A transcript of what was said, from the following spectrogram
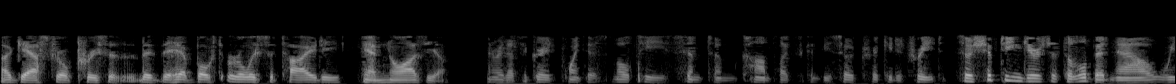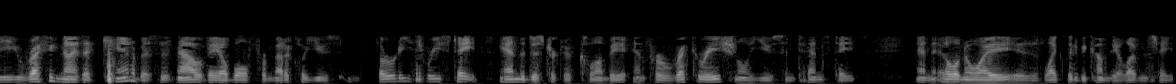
a gastroparesis. They have both early satiety and nausea. Henry, that's a great point. This multi-symptom complex can be so tricky to treat. So shifting gears just a little bit now, we recognize that cannabis is now available for medical use in 33 states and the District of Columbia and for recreational use in 10 states and Illinois is likely to become the 11th state.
